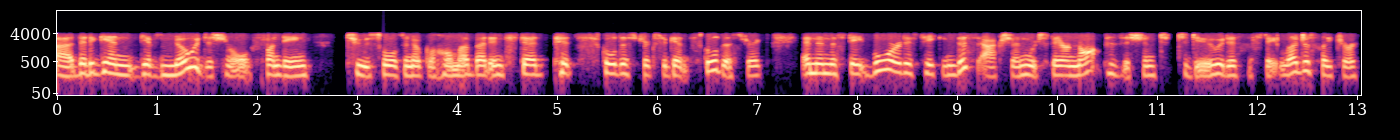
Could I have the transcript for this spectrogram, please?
uh, that again gives no additional funding to schools in Oklahoma, but instead pits school districts against school districts. And then the state board is taking this action, which they are not positioned to do. It is the state legislature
